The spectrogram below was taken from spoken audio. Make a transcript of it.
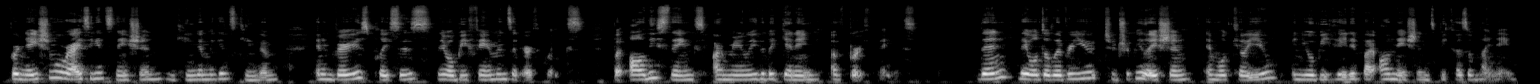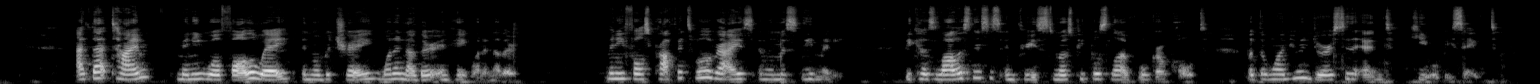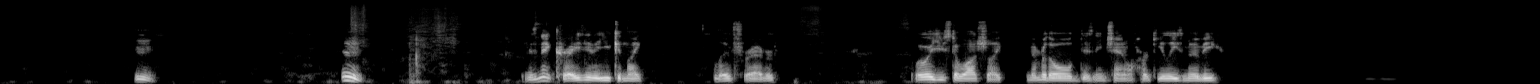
For nation will rise against nation, and kingdom against kingdom, and in various places there will be famines and earthquakes. But all these things are merely the beginning of birth pangs. Then they will deliver you to tribulation and will kill you, and you will be hated by all nations because of my name. At that time, many will fall away and will betray one another and hate one another. Many false prophets will arise and will mislead many. Because lawlessness is increased, most people's love will grow cold. But the one who endures to the end, he will be saved. Hmm. Hmm. Isn't it crazy that you can like live forever? We always used to watch like remember the old Disney Channel Hercules movie?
